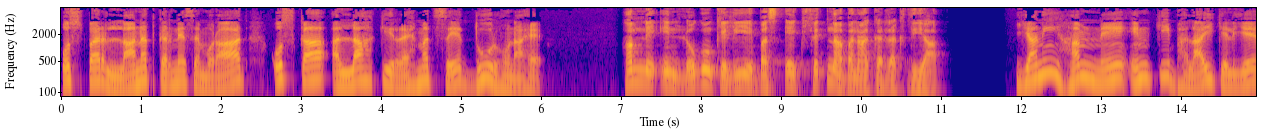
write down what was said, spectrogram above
اس پر لانت کرنے سے مراد اس کا اللہ کی رحمت سے دور ہونا ہے۔ ہم نے ان لوگوں کے لیے بس ایک فتنہ بنا کر رکھ دیا۔ یعنی ہم نے ان کی بھلائی کے لیے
